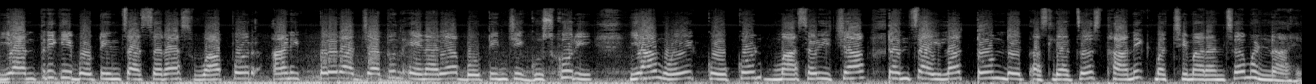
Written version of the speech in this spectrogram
यांत्रिकी बोटींचा सरास वापर आणि परराज्यातून येणाऱ्या बोटींची घुसखोरी यामुळे कोकण मासळीच्या टंचाईला तोंड देत असल्याचं स्थानिक मच्छीमारांचं म्हणणं आहे.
